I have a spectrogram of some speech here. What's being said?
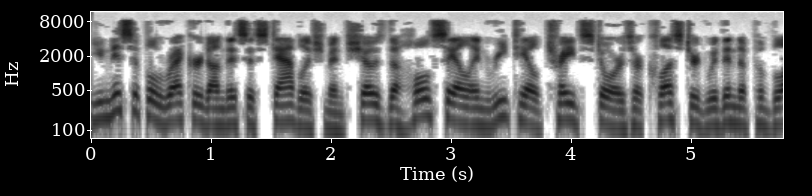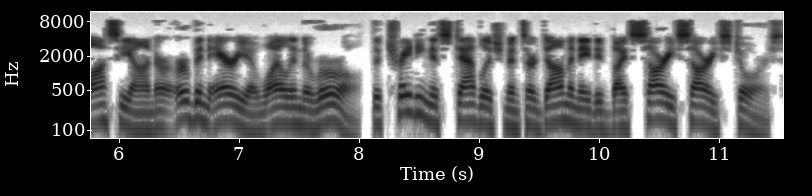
Municipal record on this establishment shows the wholesale and retail trade stores are clustered within the Poblacion or urban area while in the rural, the trading establishments are dominated by sari-sari stores.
